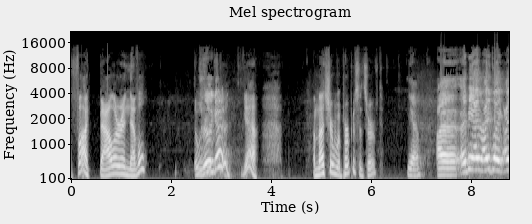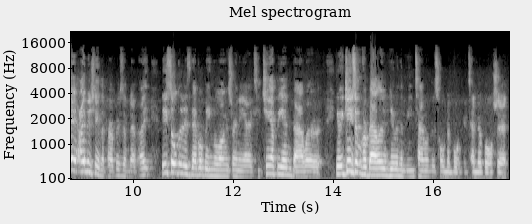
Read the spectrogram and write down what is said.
Fuck Balor and Neville. It was, really good. good. Yeah. I'm not sure what purpose it served. Yeah. Uh, I mean, I, I like I, I, understand the purpose of Neville. I, they sold it as Neville being the longest reigning NXT champion. Balor, you know, it gave something for Balor to do in the meantime of this whole number one contender bullshit.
